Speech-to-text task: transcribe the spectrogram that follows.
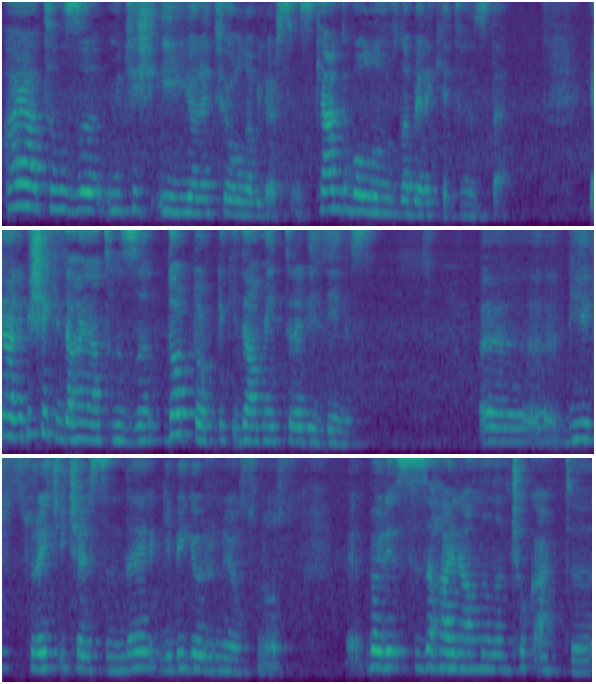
hayatınızı müthiş iyi yönetiyor olabilirsiniz. Kendi bolluğunuzda, bereketinizde. Yani bir şekilde hayatınızı dört dörtlük idame ettirebildiğiniz e, bir süreç içerisinde gibi görünüyorsunuz. E, Böyle size hayranlığının çok arttığı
